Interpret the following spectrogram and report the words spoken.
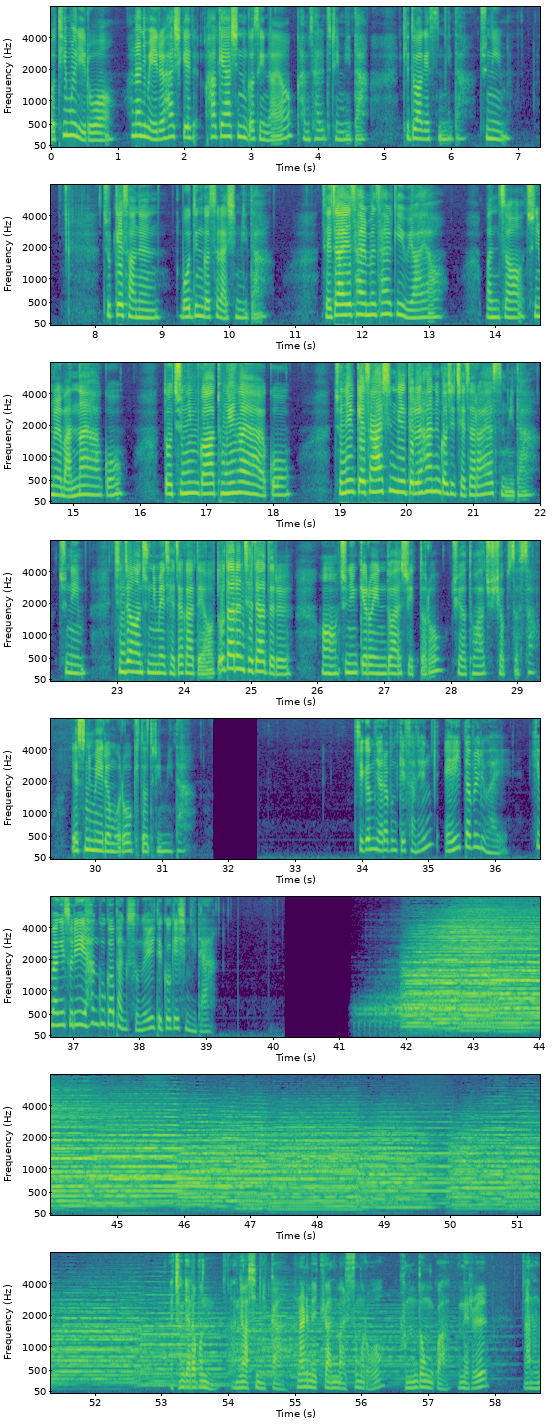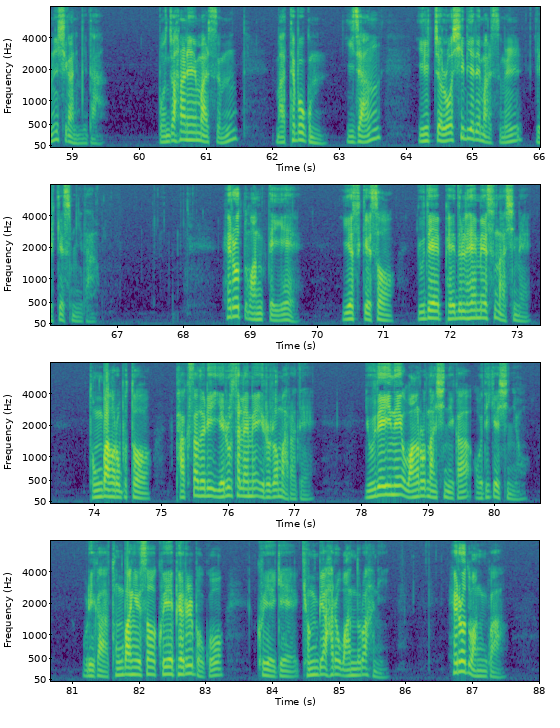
또 팀을 이루어 하나님의 일을 하시게, 하게 하시는 것을 인하여 감사를 드립니다. 기도하겠습니다. 주님, 주께서는 모든 것을 아십니다. 제자의 삶을 살기 위하여 먼저 주님을 만나야 하고 또 주님과 동행해야 하고 주님께서 하신 일들을 하는 것이 제자라 하였습니다. 주님, 진정한 주님의 제자가 되어 또 다른 제자들을 어, 주님께로 인도할 수 있도록 주여 도와주시옵소서. 예수님의 이름으로 기도드립니다. 지금 여러분께서는 AWR 희망의 소리 한국어 방송을 듣고 계십니다. 애청자 여러분 안녕하십니까 하나님의 귀한 말씀으로 감동과 은혜를 나누는 시간입니다 먼저 하나님의 말씀 마태복음 2장 1절로 12절의 말씀을 읽겠습니다. 헤롯 왕 때에 예수께서 유대 베들레헴에서 나심에 동방으로부터 박사들이 예루살렘에 이르러 말하되 유대인의 왕으로 나시니가 어디 계시뇨? 우리가 동방에서 그의 별을 보고 그에게 경배하러 왔노라 하니. 헤롯 왕과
